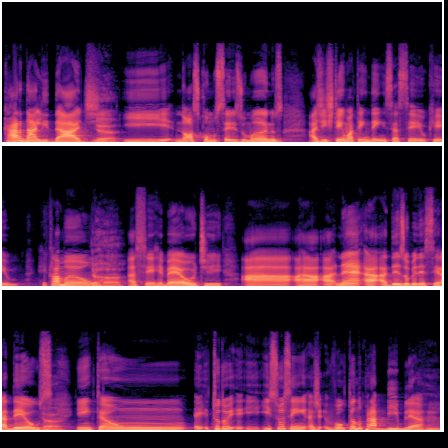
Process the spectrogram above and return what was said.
carnalidade yeah. e nós, como seres humanos, a gente tem uma tendência a ser o quê? Reclamão, Aham. a ser rebelde, a, a, a, né, a, a desobedecer a Deus. É. Então, tudo isso assim, voltando para a Bíblia, Uhum.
